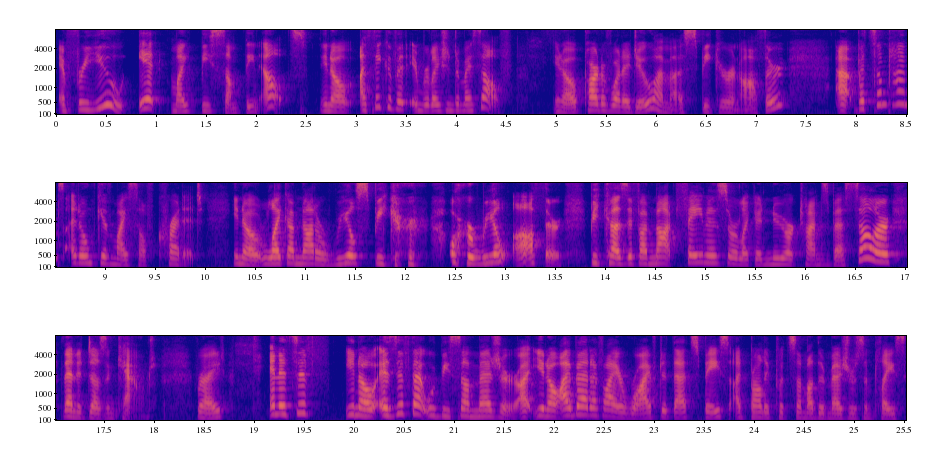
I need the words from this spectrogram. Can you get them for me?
And for you, it might be something else. You know, I think of it in relation to myself. You know, part of what I do, I'm a speaker and author. Uh, but sometimes I don't give myself credit, you know, like I'm not a real speaker or a real author, because if I'm not famous or like a New York Times bestseller, then it doesn't count, right? And it's if, you know, as if that would be some measure. I, you know, I bet if I arrived at that space, I'd probably put some other measures in place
